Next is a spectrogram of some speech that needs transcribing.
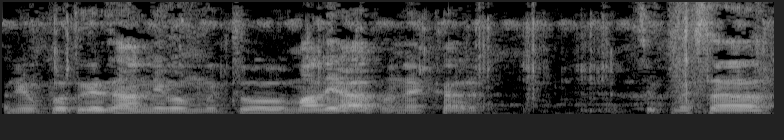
A língua portuguesa é uma língua muito maleável, né, cara? Você começa.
